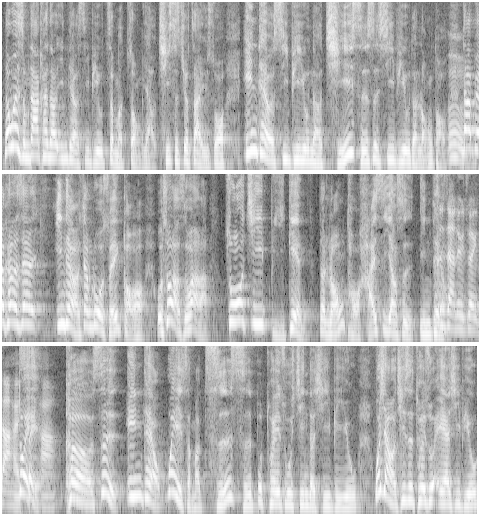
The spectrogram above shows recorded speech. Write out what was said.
那为什么大家看到 Intel C P U 这么重要？其实就在于说，Intel C P U 呢，其实是 C P U 的龙头。嗯，大家不要看到现在 Intel 好像落水狗哦。我说老实话了。桌机笔电的龙头还是一样是 Intel，市占率最大还是它？对，可是 Intel 为什么迟迟不推出新的 CPU？我想，其实推出 AI CPU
